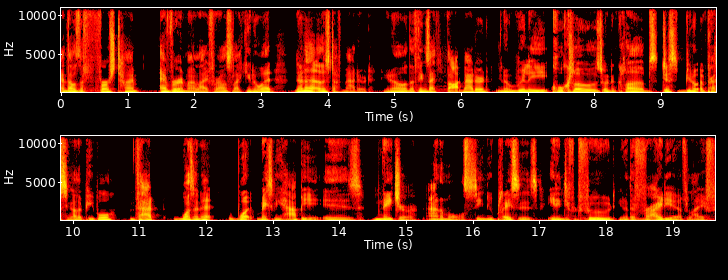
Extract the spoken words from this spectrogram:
And that was the first time ever in my life where I was like, you know what? None of that other stuff mattered. You know, the things I thought mattered, you know, really cool clothes, going to clubs, just, you know, impressing other people. That wasn't it. What makes me happy is nature, animals, seeing new places, eating different food, you know, the variety of life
